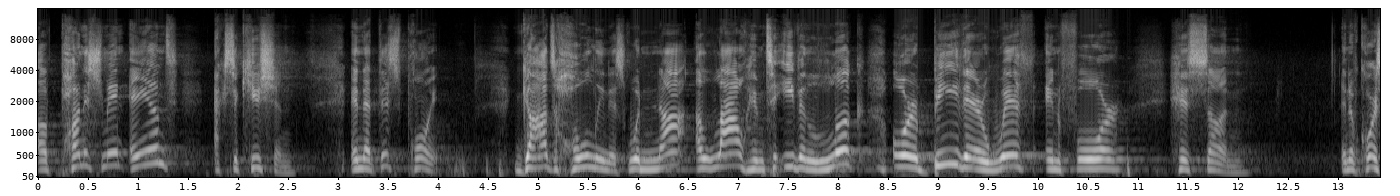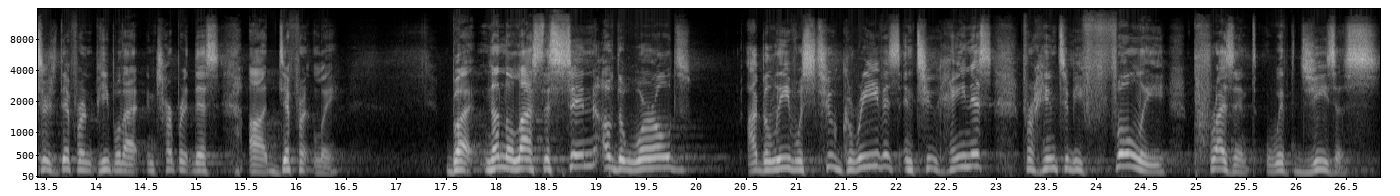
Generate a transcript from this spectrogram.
of punishment and execution. And at this point, God's holiness would not allow him to even look or be there with and for his son. And of course, there's different people that interpret this uh, differently. But nonetheless, the sin of the world, I believe, was too grievous and too heinous for him to be fully present with Jesus.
